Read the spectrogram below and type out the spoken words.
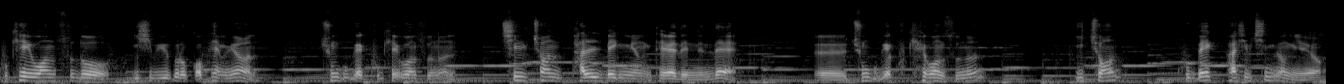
국회의원 수도 26으로 꼽히면 중국의 국회의원 수는 7,800명 돼야 됐는데 에, 중국의 국회의원 수는 2,987명이에요.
